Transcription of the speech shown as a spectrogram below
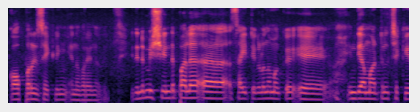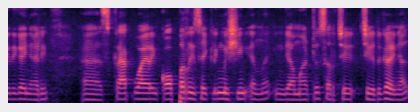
കോപ്പർ റീസൈക്ലിംഗ് എന്ന് പറയുന്നത്. ഇതിന്റെ മെഷീന്റെ പല സൈറ്റുകളും നമുക്ക് ഇന്ത്യ മാർട്ടിൽ ചെക്ക് ചെയ്ത് കഴിഞ്ഞാൽ scrap wiring copper recycling machine എന്ന് ഇന്ത്യ മാർട്ടിൽ സെർച്ച് ചെയ്ത് കഴിഞ്ഞാൽ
